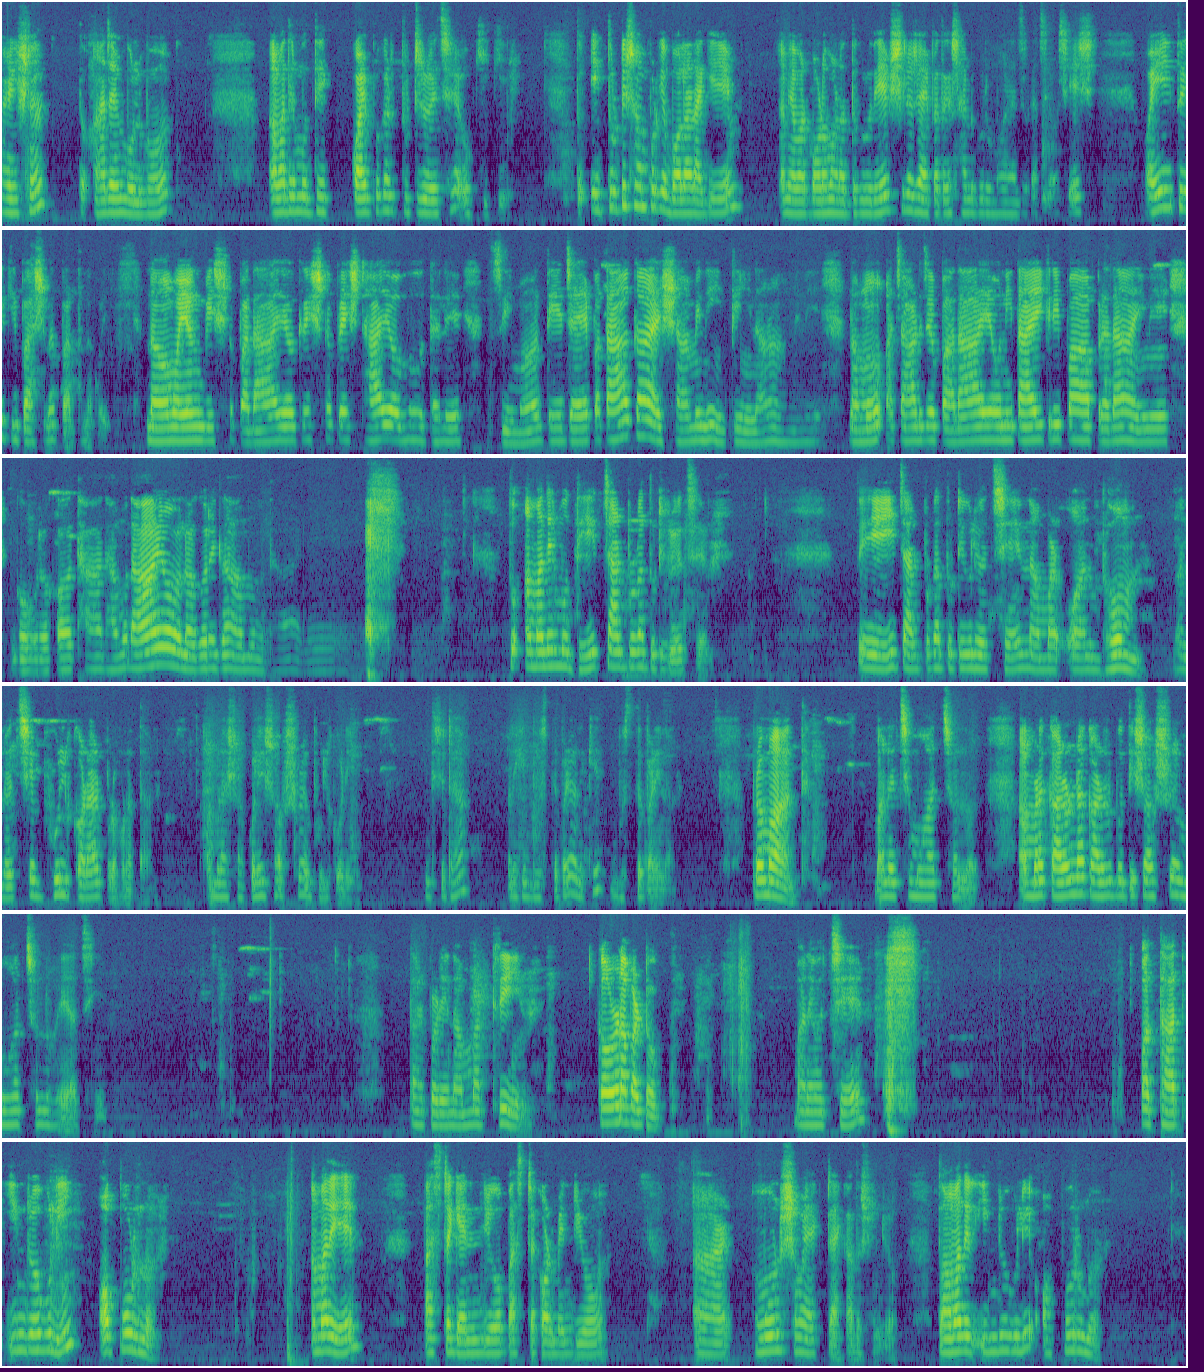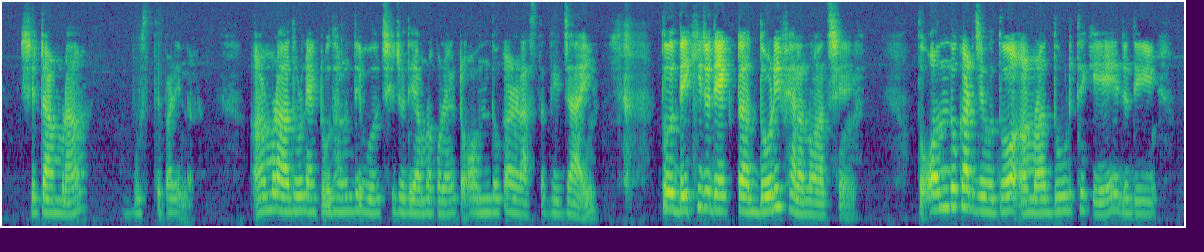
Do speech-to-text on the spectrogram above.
কৃষ্ণ তো আজ আমি বলব, আমাদের মধ্যে কয় প্রকার ত্রুটি রয়েছে ও কি কি? তো এই ত্রুটি সম্পর্কে বলার আগে আমি আমার বড় মারাধ্য গুরুদেব, শিল জয়পাতাকা স্বামী গুরু মহারাজের কাছে অশেষ অহেতুই কৃপা, আশীর্বাদ, প্রার্থনা করি। নময়ং বিষ্ণু পদায় কৃষ্ণ পৃষ্ঠায় ভূতলে শ্রীমতে জয় পতাকা স্বামিনী নামিনে। নমো আচার্য পদায় নিতাই কৃপা প্রদায়নে গৌর কথা ধামদায় নগর গ্রাম তো আমাদের মধ্যে চার প্রকার ত্রুটি রয়েছে। তো এই চার প্রকার ত্রুটিগুলি হচ্ছে নাম্বার ওয়ান ভ্রম মানে হচ্ছে ভুল করার প্রবণতা। আমরা সকলেই সবসময় ভুল করি। কিন্তু সেটা অনেকে বুঝতে পারে, অনেকে বুঝতে পারে না। প্রমাদ মানে হচ্ছে মোহাচ্ছন্ন। আমরা কারোর না কারোর প্রতি সবসময় মোহাচ্ছন্ন হয়ে আছি। তারপরে নাম্বার থ্রি করোনা পাঠক। মানে হচ্ছে অর্থাৎ ইন্দ্রগুলি অপূর্ণ। আমাদের পাঁচটা জ্ঞানেন্দ্রিয় পাঁচটা কর্মেন্দ্রিয়। আর মন সহ একটা একাদশ ইন্দ্রিয় তো আমাদের ইন্দ্রিয়গুলি অপূর্ণ, সেটা আমরা বুঝতে পারি না। আমরা ধরুন একটা উদাহরণ দিয়ে বলছি, যদি আমরা কোনো একটা অন্ধকার রাস্তা দিয়ে যাই, তো দেখি যদি একটা দড়ি ফেলানো আছে। তো অন্ধকার যেহেতু, আমরা দূর থেকে যদি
